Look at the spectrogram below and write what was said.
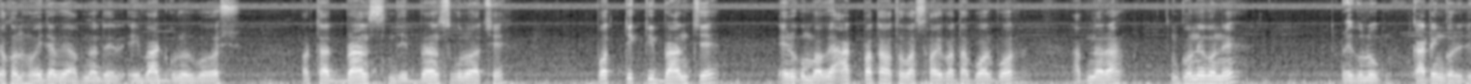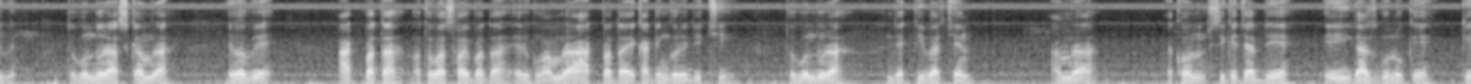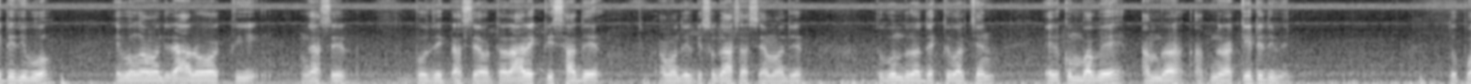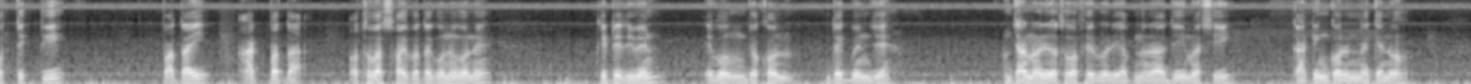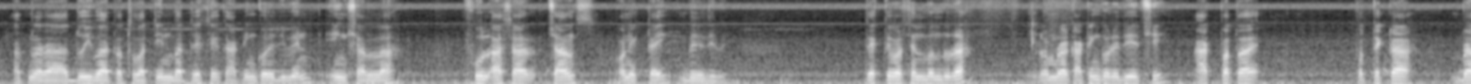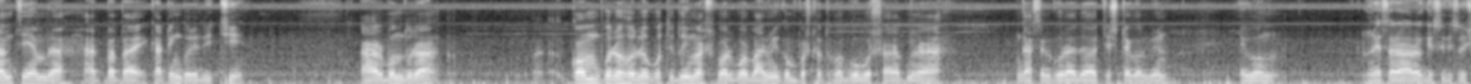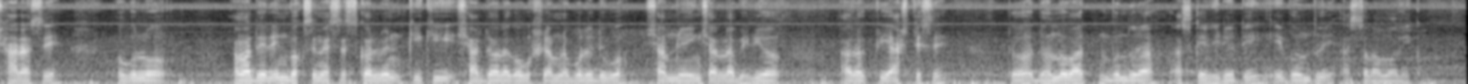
যখন হয়ে যাবে আপনাদের এই বার্ডগুলোর বয়স, অর্থাৎ ব্রাঞ্চ, যে ব্রাঞ্চগুলো আছে, প্রত্যেকটি ব্রাঞ্চে এরকমভাবে আট পাতা অথবা ছয় পাতা পর পর আপনারা গনে গনে এগুলো কাটিং করে দেবেন তো বন্ধুরা, আজকে আমরা এভাবে আট পাতা অথবা ছয় পাতা এরকম আমরা আট পাতায় কাটিং করে দিচ্ছি। তো বন্ধুরা, দেখতেই পাচ্ছেন, আমরা এখন সিকেচার দিয়ে এই গাছগুলোকে কেটে দিব এবং আমাদের আরও একটি গাছের প্রজেক্ট আছে, অর্থাৎ আরেকটি ছাদে আমাদের কিছু গাছ আছে আমাদের। তো বন্ধুরা দেখতে পাচ্ছেন, এরকমভাবে আমরা আপনারা কেটে দিবেন। তো প্রত্যেকটি পাতায় আট পাতা অথবা ছয় পাতা গনে গনে কেটে দিবেন এবং যখন দেখবেন যে জানুয়ারি অথবা ফেব্রুয়ারি আপনারা যেই মাসেই কাটিং করেন না কেন আপনারা দুই বাট অথবা তিন বাট রেখে কাটিং করে দিবেন, ইনশাল্লাহ ফুল আসার চান্স অনেকটাই বেড়ে দেবে। দেখতে পাচ্ছেন বন্ধুরা, আমরা কাটিং করে দিয়েছি। আট পাতায় প্রত্যেকটা ব্রাঞ্চে আমরা আট পাতায় কাটিং করে দিচ্ছি। আর বন্ধুরা, কম করে হলেও প্রতি দুই মাস পর পর বার্মি কম্পোস্ট অথবা গোবর সার আপনারা গাছের গোড়ায় দেওয়ার চেষ্টা করবেন এবং এছাড়া আরও কিছু কিছু সার আছে। ওগুলো আমাদের ইনবক্সে মেসেজ করবেন, কি কি সার দেওয়া লাগে অবশ্যই আমরা বলে দেবো। সামনে ইনশাল্লাহ ভিডিও আরও একটি আসতেছে। তো ধন্যবাদ বন্ধুরা, আজকের ভিডিওটি এই পর্যন্তই। আসসালামু আলাইকুম।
